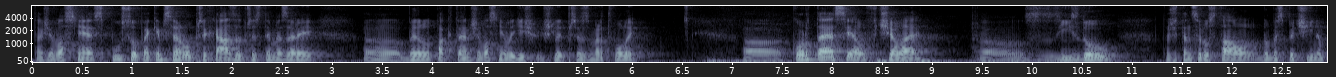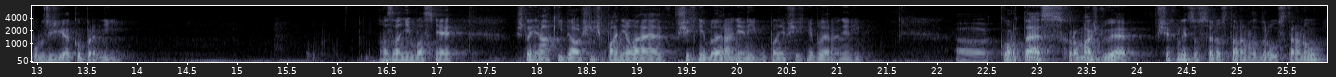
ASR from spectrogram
Takže vlastně způsob, jakým se dalo přecházet přes ty mezery, eh, byl pak ten, že vlastně lidi šli přes mrtvoly. Eh, Cortés jel v čele s jízdou, takže ten se dostal do bezpečí na pobřeží jako první a za ním vlastně šli nějaký další Španělé, všichni byli ranění, úplně všichni byli ranění. Eh, Cortés schromažďuje všechny, co se dostane na druhou stranu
